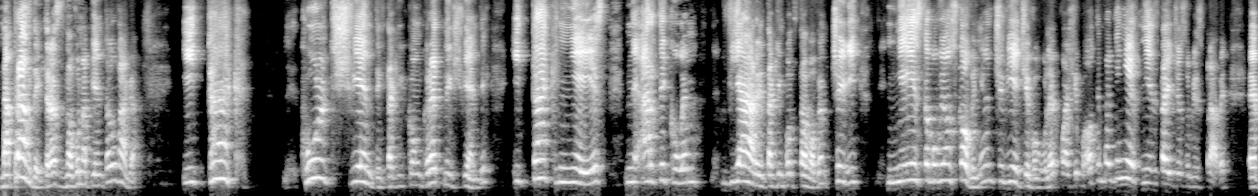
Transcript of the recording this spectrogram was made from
naprawdę, i teraz znowu napięta uwaga, i tak kult świętych, takich konkretnych świętych, i tak nie jest artykułem wiary takim podstawowym, czyli nie jest obowiązkowy. Nie wiem, czy wiecie w ogóle, właśnie, bo o tym pewnie nie, nie zdajecie sobie sprawy, e, e,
